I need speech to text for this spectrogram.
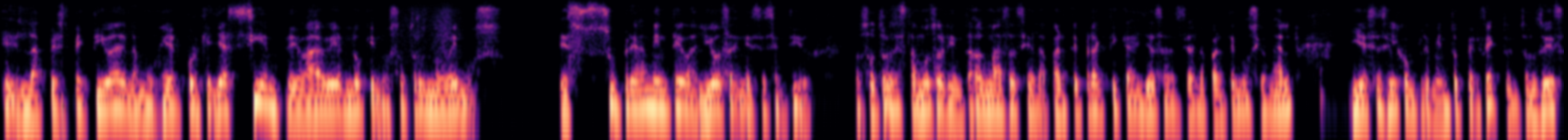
eh, la perspectiva de la mujer porque ella siempre va a ver lo que nosotros no vemos. Es supremamente valiosa en ese sentido. Nosotros estamos orientados más hacia la parte práctica, ellas hacia la parte emocional, y ese es el complemento perfecto. Entonces,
